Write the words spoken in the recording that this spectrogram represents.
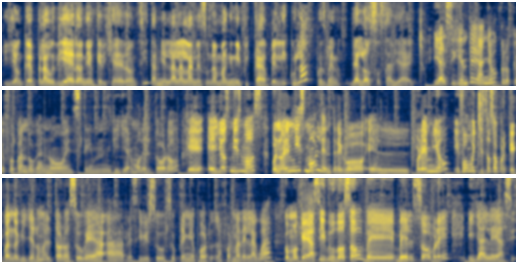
Y aunque aplaudieron y aunque dijeron, sí, también La La Land es una magnífica película, pues bueno, ya el oso se había hecho. Y al siguiente año creo que fue cuando ganó este Guillermo del Toro, que ellos mismos, bueno, él mismo le entregó el premio y fue muy chistoso porque cuando Guillermo del Toro sube a, a recibir su, su premio por la forma del agua, como que así dudoso ve, ve el sobre y ya lee, así,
